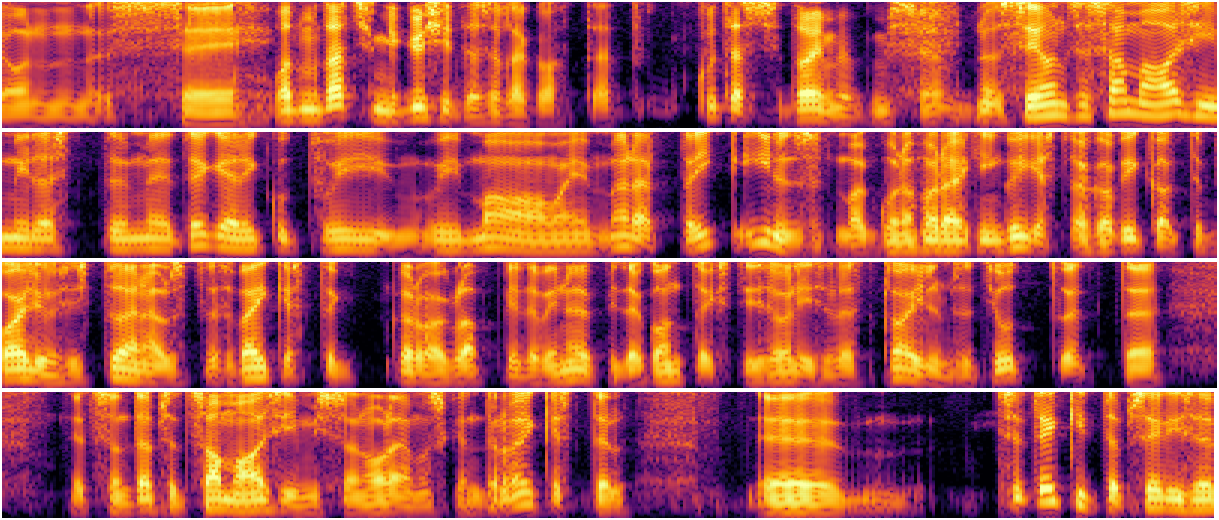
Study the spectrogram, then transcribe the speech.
on see. vot ma tahtsingi küsida selle kohta, et kuidas see toimib, mis see on? no see on seesama asi, millest me tegelikult või, või ma, ma ei mäleta, ilmselt ma, kuna ma räägin kõigest väga pikalt ja palju, siis tõenäoliselt väikeste kõrvaklappide või nööpide kontekstis oli sellest ka ilmselt juttu, et. et see on täpselt sama asi, mis on olemas ka nendel väikestel see tekitab sellise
